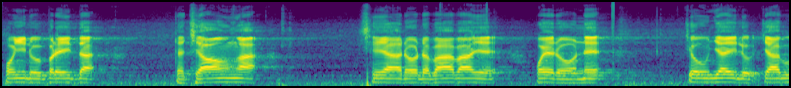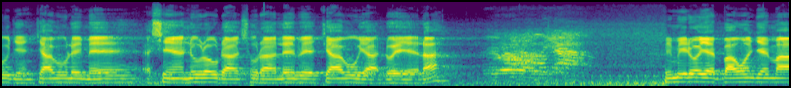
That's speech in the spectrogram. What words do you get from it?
ဘုန်းကြီးတို့ပြိဿတကြောင်ကဆရာတော်တပါးပါးရဲ့ဘွဲတော်နဲ့ကြုံကြိုက်လို့ကြားဘူးခြင်းကြားဘူးလိမ့်မယ်အရှင်အနုရုဒ္ဓဆိုတာလည်းပဲကြားဘူးရလွယ်ရဲ့လားမှန်ပါဗျာမိမိတို့ရဲ့ပါဝင်ခြင်းမှာ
